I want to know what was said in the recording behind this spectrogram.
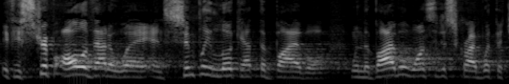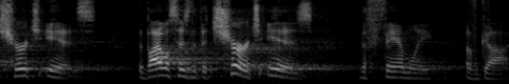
If you strip all of that away and simply look at the Bible, when the Bible wants to describe what the church is, the Bible says that the church is the family of God.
